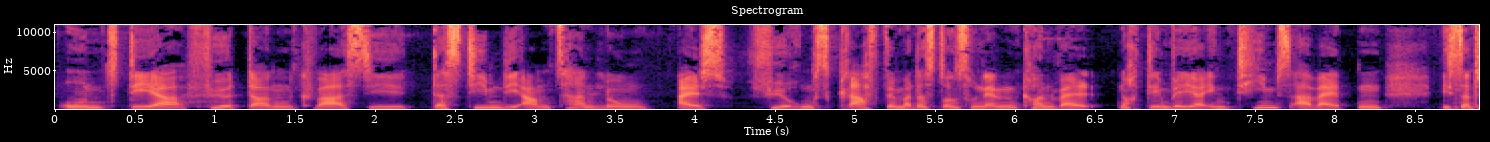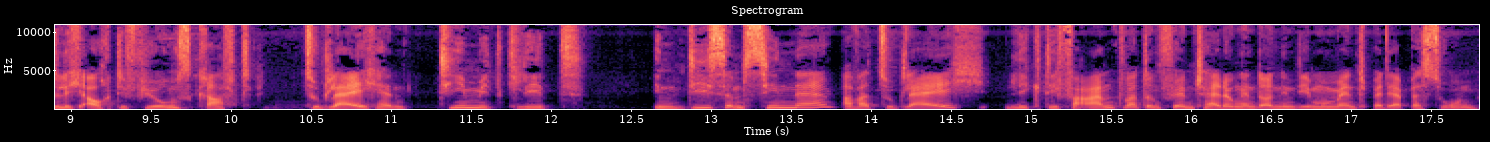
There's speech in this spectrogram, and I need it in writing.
Und der führt dann quasi das Team, die Amtshandlung als Führungskraft, wenn man das dann so nennen kann, weil nachdem wir ja in Teams arbeiten, ist natürlich auch die Führungskraft zugleich ein Teammitglied in diesem Sinne, aber zugleich liegt die Verantwortung für Entscheidungen dann in dem Moment bei der Person.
